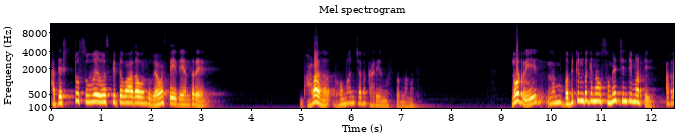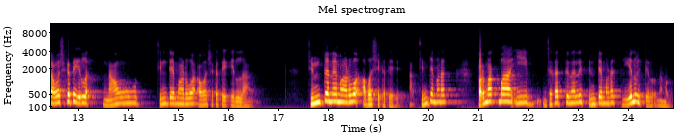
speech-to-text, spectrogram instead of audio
ಅದೆಷ್ಟು ಸುವ್ಯವಸ್ಥಿತವಾದ ಒಂದು ವ್ಯವಸ್ಥೆ ಇದೆ ಅಂದರೆ ಬಹಳ ರೋಮಾಂಚನಕಾರಿ ಅನ್ನಿಸ್ತದೆ ನಮಗೆ. ನೋಡ್ರಿ, ನಮ್ಮ ಬದುಕಿನ ಬಗ್ಗೆ ನಾವು ಸುಮ್ಮನೆ ಚಿಂತೆ ಮಾಡ್ತೀವಿ. ಅದರ ಅವಶ್ಯಕತೆ ಇಲ್ಲ. ನಾವು ಚಿಂತೆ ಮಾಡುವ ಅವಶ್ಯಕತೆ ಇಲ್ಲ. ಚಿಂತನೆ ಮಾಡುವ ಅವಶ್ಯಕತೆ ಇದೆ. ಆ ಚಿಂತೆ ಮಾಡಕ್ಕೆ ಪರಮಾತ್ಮ ಈ ಜಗತ್ತಿನಲ್ಲಿ ಚಿಂತೆ ಮಾಡಕ್ಕೆ ಏನೂ ಇಟ್ಟಿಲ್ಲ ನಮಗೆ.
